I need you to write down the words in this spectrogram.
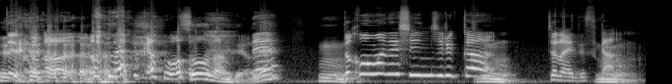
運転とか かも。うそうなんだよね。ね。うん、どこまで信じるうかん。じゃないですか。うん。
